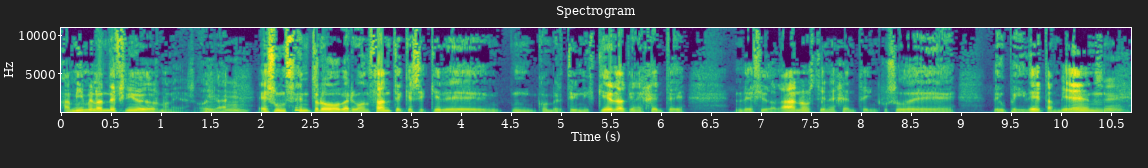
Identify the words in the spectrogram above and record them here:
a mí me lo han definido de dos maneras. Oiga, uh -huh. es un centro vergonzante que se quiere convertir en izquierda, tiene gente de Ciudadanos, tiene gente incluso de, de UPyD también.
